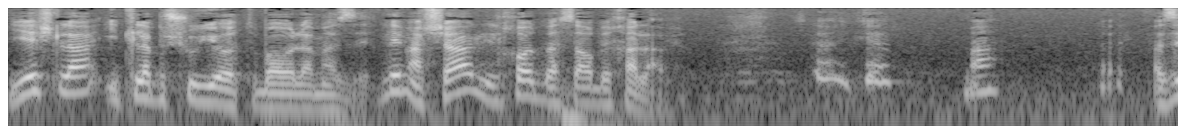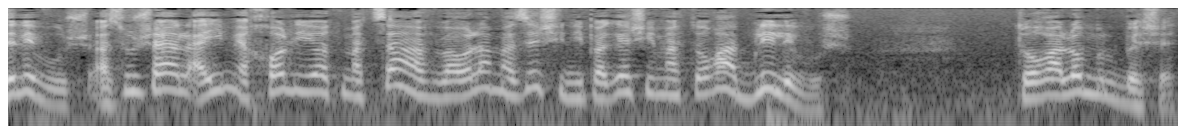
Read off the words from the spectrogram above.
יש לה התלבשויות בעולם הזה. למשל, הלכות בשר בחלב. כן, מה? אז זה לבוש. אז הוא שאל, האם יכול להיות מצב בעולם הזה שניפגש עם התורה בלי לבוש? תורה לא מלובשת.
